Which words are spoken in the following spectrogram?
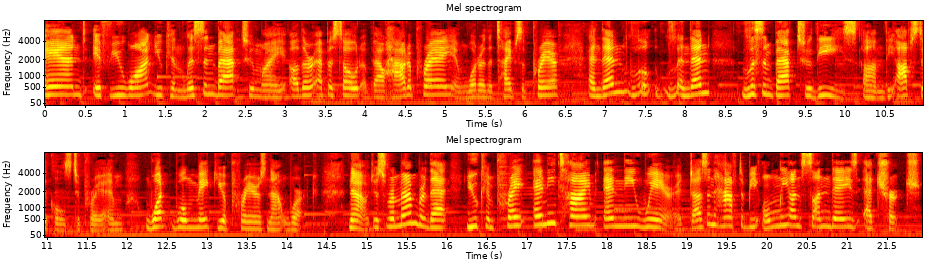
And if you want, you can listen back to my other episode about how to pray and what are the types of prayer, and then and then listen back to these, um, the obstacles to prayer, and what will make your prayers not work. Now, just remember that you can pray anytime, anywhere. It doesn't have to be only on Sundays at church.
